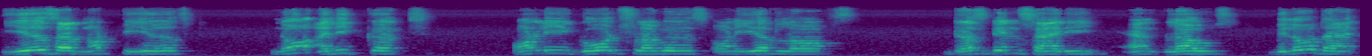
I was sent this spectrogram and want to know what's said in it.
ears are not pierced, no alikat, only gold flowers on earlobes, dressed in sari and blouse. Below that,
